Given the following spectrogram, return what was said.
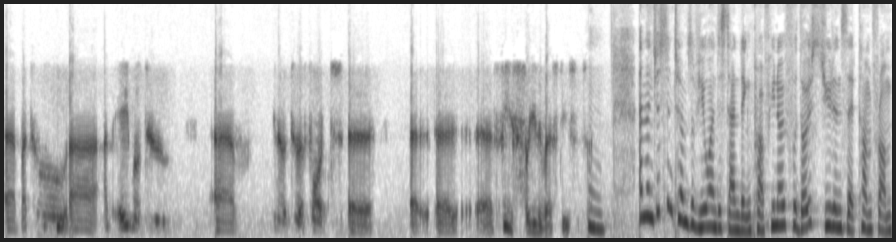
uh, but who are unable to, um, you know, to afford uh, uh, uh, fees for universities. And, so. mm. and then, just in terms of your understanding, Prof, you know, for those students that come from,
